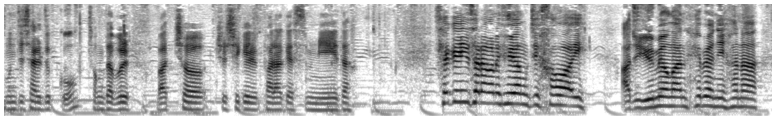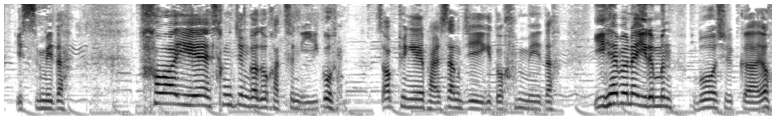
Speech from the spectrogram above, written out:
문제 잘 듣고 정답을 맞춰주시길 바라겠습니다. 세계인 사랑하는 휴양지 하와이. 아주 유명한 해변이 하나 있습니다. 하와이의 상징과도 같은 이곳. 서핑의 발상지이기도 합니다. 이 해변의 이름은 무엇일까요?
